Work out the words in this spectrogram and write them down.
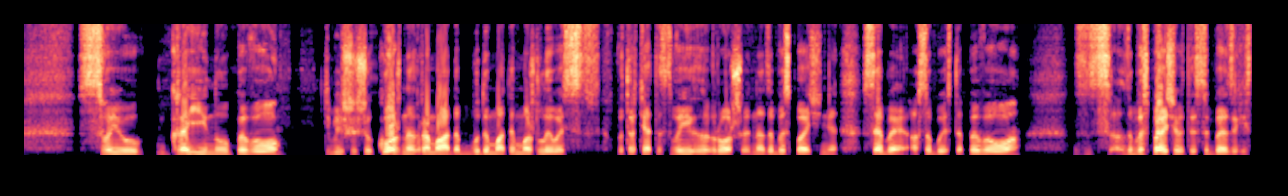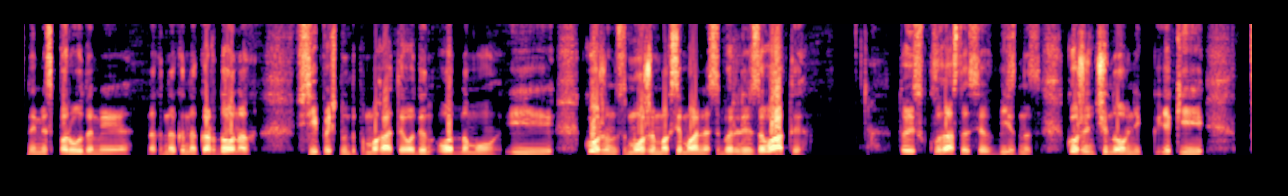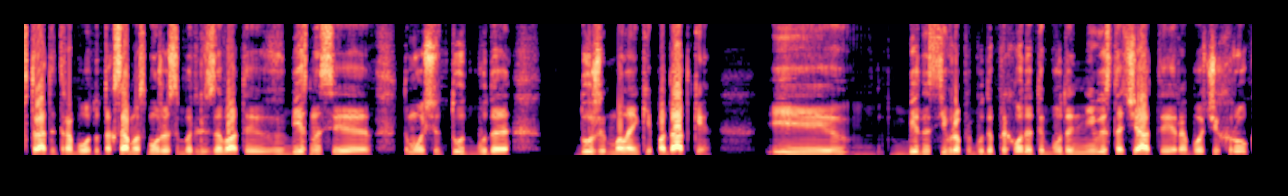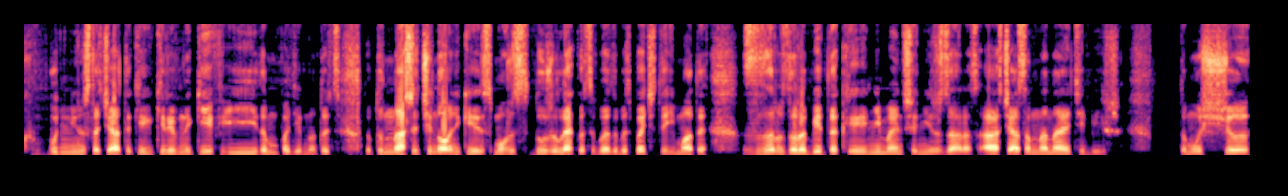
свою країну ПВО. Тим більше, що кожна громада буде мати можливість витрачати свої гроші на забезпечення себе особисто ПВО, забезпечувати себе захисними спорудами на, на, на кордонах. Всі почнуть допомагати один одному, і кожен зможе максимально себе реалізувати. Тобто вкластися в бізнес. Кожен чиновник, який втратить роботу, так само зможе себе реалізувати в бізнесі, тому що тут буде дуже маленькі податки, і бізнес Європи буде приходити, буде не вистачати робочих рук, буде не вистачати керівників і тому подібне. Тобто, тобто наші чиновники зможуть дуже легко себе забезпечити і мати зар- заробіток не менше, ніж зараз, а з часом на навіть і більше. Тому що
